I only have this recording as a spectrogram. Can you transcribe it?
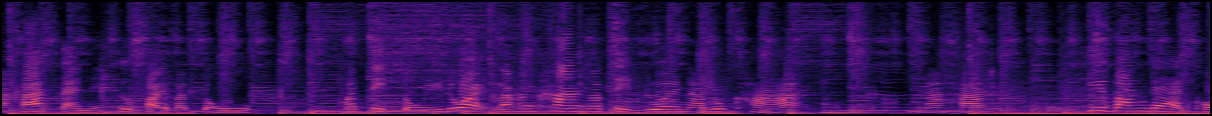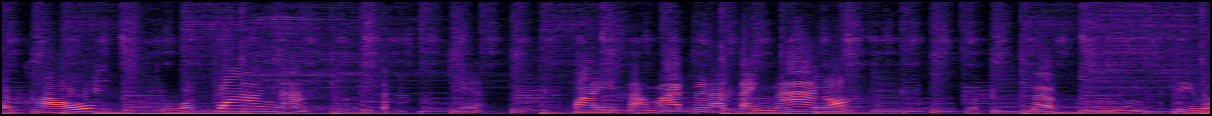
นะคะ แต่นี่คือไฟประตูมันติดตรงนี้ด้วยแล้วข้างๆก็ติดด้วยนะลูกค้านะคะ ที่บังแดดของเขาถือว่ากว้างนะเนี่ยไฟสามารถเวลาแต่งหน้าเนาะแบบแบบหืมสิว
